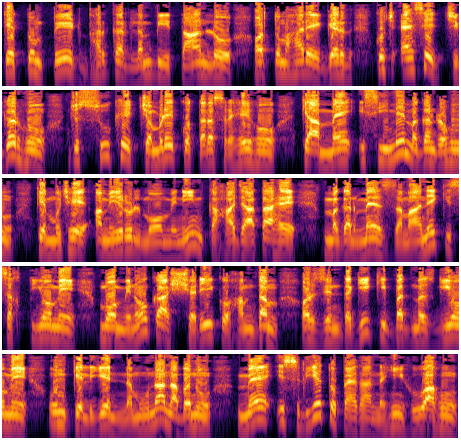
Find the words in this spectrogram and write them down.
کہ تم پیٹ بھر کر لمبی تان لو اور تمہارے گرد کچھ ایسے جگر ہوں جو سوکھے چمڑے کو ترس رہے ہوں۔ کیا میں اسی میں مگن رہوں کہ مجھے امیر المومنین کہا جاتا ہے، مگر میں زمانے کی سختیوں میں مومن مومنوں کا شریک و ہمدم اور زندگی کی بدمزگیوں میں ان کے لیے نمونہ نہ بنوں۔ میں اس لیے تو پیدا نہیں ہوا ہوں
